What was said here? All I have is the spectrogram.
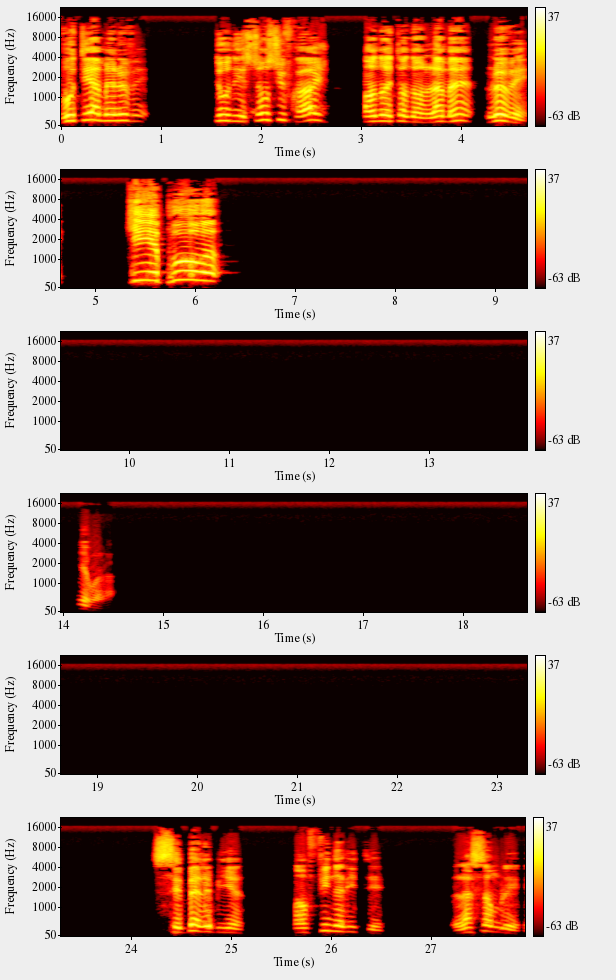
voter à main levée. Donner son suffrage en étendant la main levée. Qui est pour? Et voilà. C'est bel et bien, en finalité, l'Assemblée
